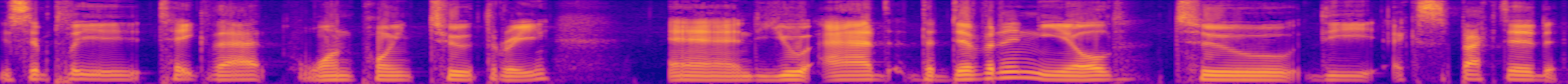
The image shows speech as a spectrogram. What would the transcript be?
you simply take that 1.23 and you add the dividend yield to the expected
